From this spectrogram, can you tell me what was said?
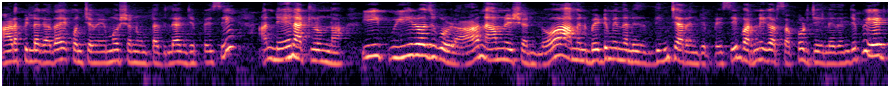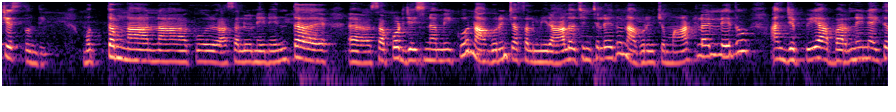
ఆడపిల్ల కదా కొంచెం ఎమోషన్ ఉంటుందిలే అని చెప్పేసి నేను అట్లున్నా. ఈ ఈరోజు కూడా నామినేషన్లో ఆమెను బెడ్ మీద దించారని చెప్పేసి బర్నీ గారు సపోర్ట్ చేయలేదని చెప్పి ఏడ్ చేస్తుంది మొత్తం నా నాకు అసలు నేను ఎంత సపోర్ట్ చేసినా మీకు నా గురించి అసలు మీరు ఆలోచించలేదు నా గురించి మాట్లాడలేదు అని చెప్పి ఆ బర్నీని అయితే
